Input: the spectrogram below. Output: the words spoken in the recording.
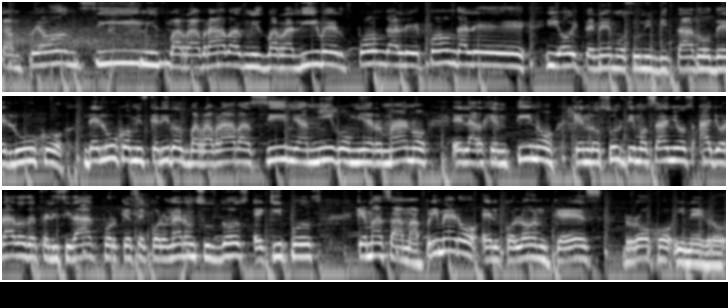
campeón. Sí, mis barra bravas, mis barra livers, póngale, póngale. Y hoy tenemos un invitado de lujo, de lujo, mis queridos barra bravas. Sí, mi amigo, mi hermano, el argentino que en los últimos años ha llorado de felicidad porque se coronaron sus dos equipos que más ama. Primero el Colón, que es rojo y negro.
